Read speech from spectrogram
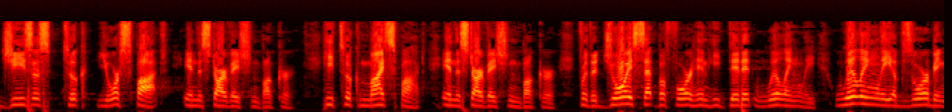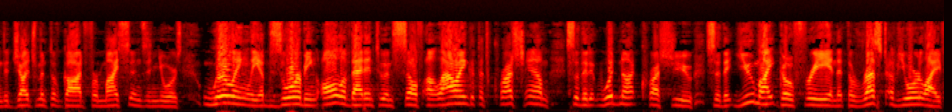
Jesus took your spot in the starvation bunker. He took my spot in the starvation bunker. For the joy set before him, he did it willingly, willingly absorbing the judgment of God for my sins and yours, willingly absorbing all of that into himself, allowing it to crush him so that it would not crush you, so that you might go free and that the rest of your life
